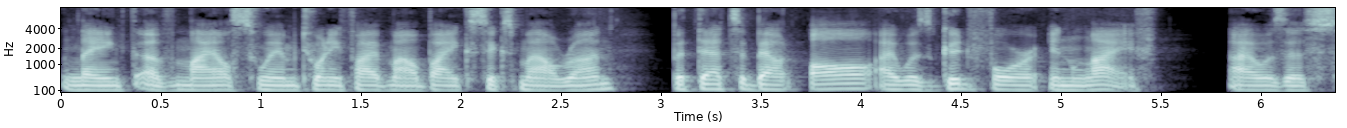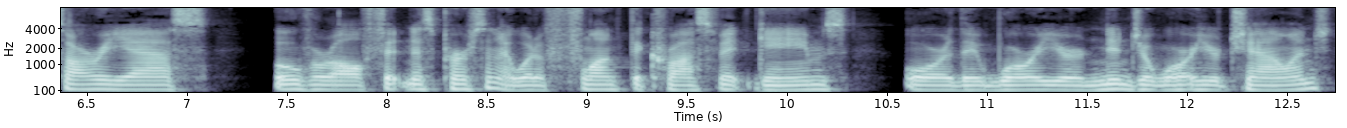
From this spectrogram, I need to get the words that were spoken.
length of mile swim, 25 mile bike, six mile run, but that's about all I was good for in life. I was a sorry ass overall fitness person. I would have flunked the CrossFit games or the Warrior Ninja Warrior Challenge.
